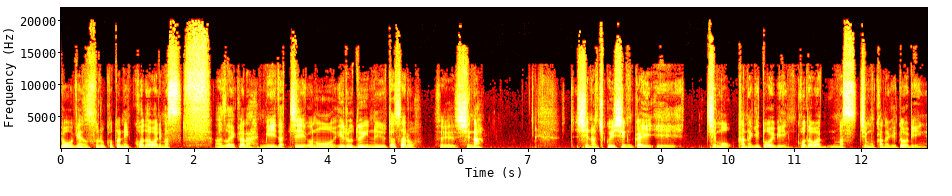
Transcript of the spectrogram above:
表現することにこだわります鮮やかな見立ちこのいるどいぬゆたさる、えー、しなしなちくいしんかい、えー、ちもかなぎといびんこだわります。ちもかなぎといびん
